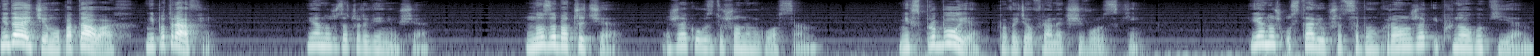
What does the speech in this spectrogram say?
Nie dajcie mu, patałach, nie potrafi. Janusz zaczerwienił się. No zobaczycie, rzekł zduszonym głosem. Niech spróbuje, powiedział Franek Siwulski. Janusz ustawił przed sobą krążek i pchnął go kijem.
